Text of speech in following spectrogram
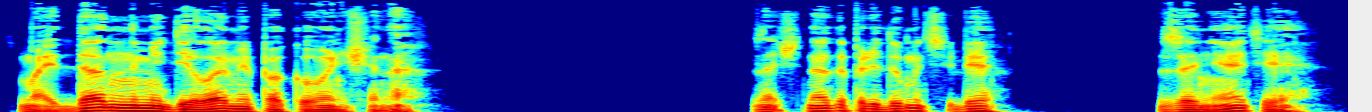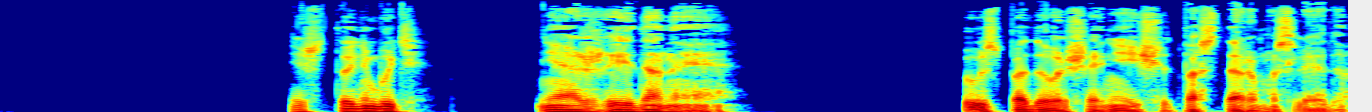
С майданными делами покончено. Значит, надо придумать себе занятие, и что-нибудь неожиданное. Пусть подольше они ищут по старому следу.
